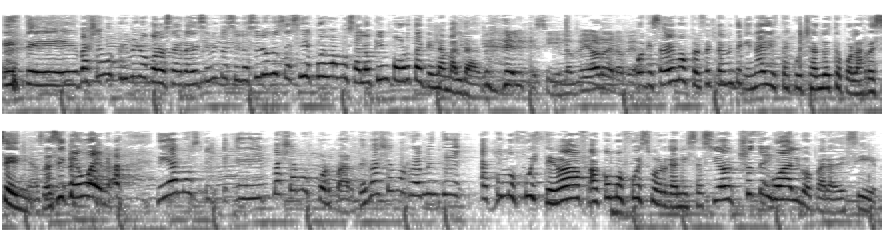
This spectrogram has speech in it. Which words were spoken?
este, vayamos primero con los agradecimientos y los elogios, así después vamos a lo que importa, que es la maldad. El que sí, lo peor de lo peor. Porque sabemos perfectamente que nadie está escuchando esto por las reseñas. Así que bueno, digamos, eh, eh, vayamos por partes, vayamos realmente a cómo fue este BAF, a cómo fue su organización. Yo tengo algo para decir.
